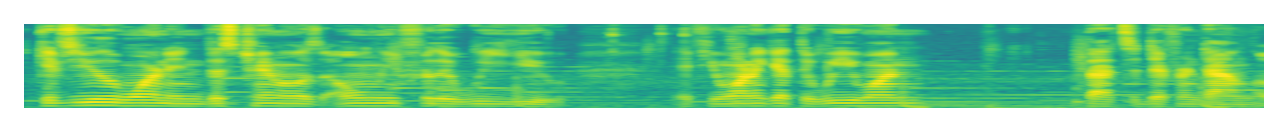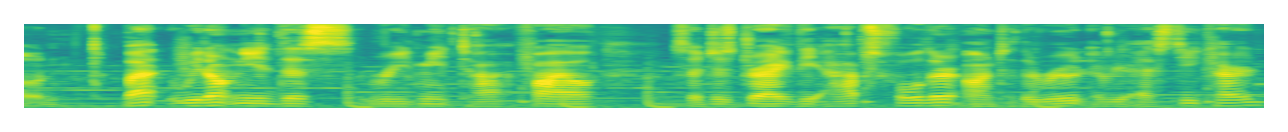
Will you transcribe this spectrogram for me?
It gives you the warning this channel is only for the Wii U. If you want to get the Wii one, that's a different download. But we don't need this readme file, so just drag the apps folder onto the root of your SD card,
